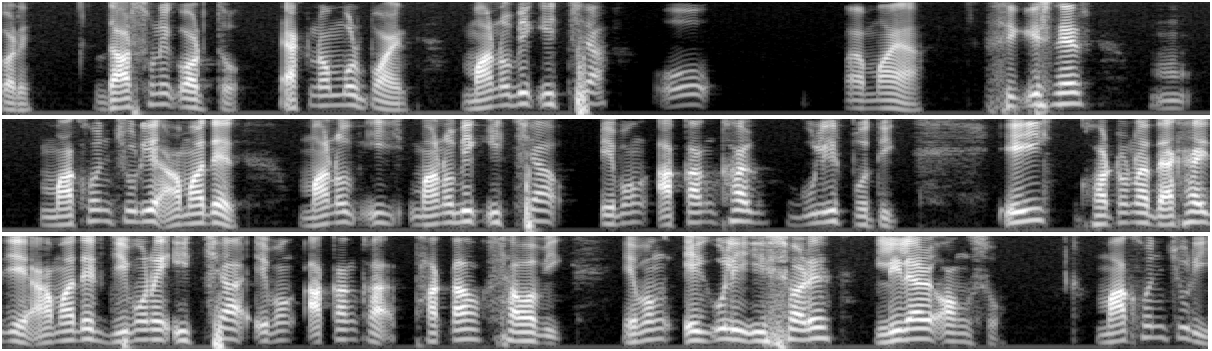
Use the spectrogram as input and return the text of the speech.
করে। দার্শনিক অর্থ, এক নম্বর পয়েন্ট মানবিক ইচ্ছা ও মায়া। শ্রীকৃষ্ণের মাখন চুরি আমাদের মানব মানবিক ইচ্ছা এবং আকাঙ্ক্ষাগুলির প্রতীক। এই ঘটনা দেখায় যে আমাদের জীবনে ইচ্ছা এবং আকাঙ্ক্ষা থাকা স্বাভাবিক এবং এগুলি ঈশ্বরের লীলার অংশ। মাখন চুরি,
